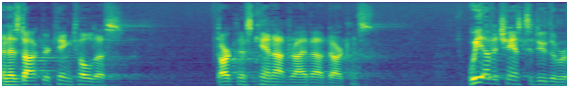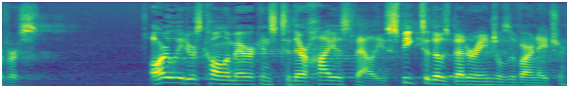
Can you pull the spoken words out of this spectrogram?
And as Dr. King told us, darkness cannot drive out darkness. We have a chance to do the reverse. Our leaders call Americans to their highest values, speak to those better angels of our nature.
